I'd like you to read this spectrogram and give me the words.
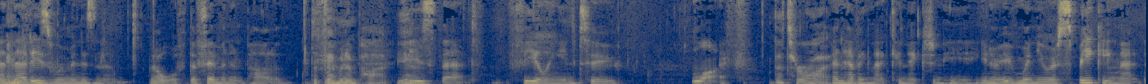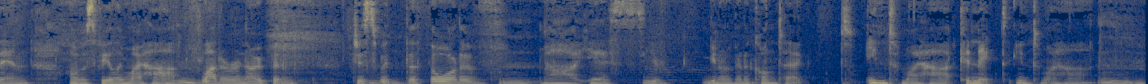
And, And- that is women, isn't it? Oh, the feminine part of The feminine part. Yeah. is that feeling into life That's right. and having that connection here. You know, even when you were speaking that, then I was feeling my heart Hmm. flutter and open just with the thought of, ah, yes, you're, you know, going to contact into my heart, connect into my heart. Mm.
